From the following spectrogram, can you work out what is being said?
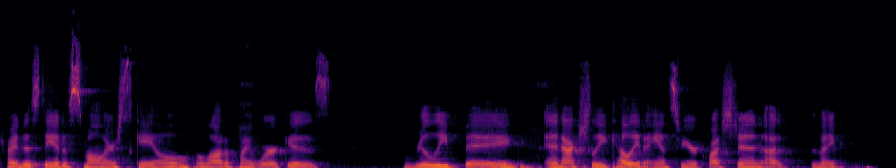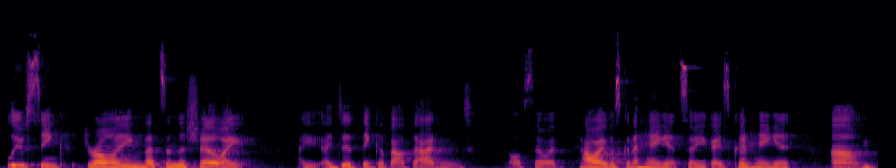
trying to stay at a smaller scale. A lot of my work is really big. And actually, Kelly, to answer your question, uh, my blue sink drawing that's in the show, I, I, I did think about that and also I, how I was going to hang it so you guys could hang it. Um,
